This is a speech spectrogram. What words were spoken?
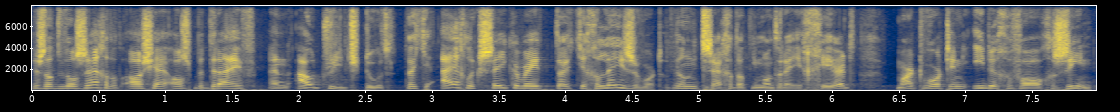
Dus dat wil zeggen dat als jij als bedrijf een outreach doet, dat je eigenlijk zeker weet dat je gelezen wordt. Dat wil niet zeggen dat iemand reageert, maar het wordt in ieder geval gezien.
